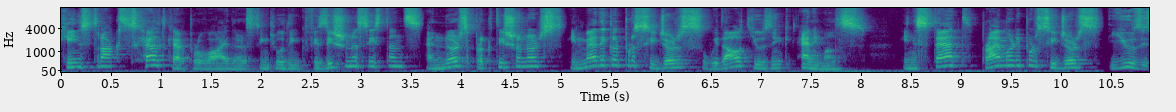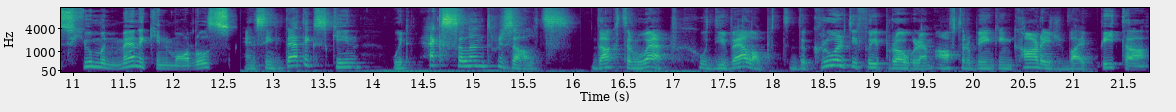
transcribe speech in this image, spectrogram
He instructs healthcare providers, including physician assistants and nurse practitioners, in medical procedures without using animals. Instead, primary procedures uses human mannequin models and synthetic skin with excellent results. Dr. Webb, who developed the cruelty-free program after being encouraged by PETA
